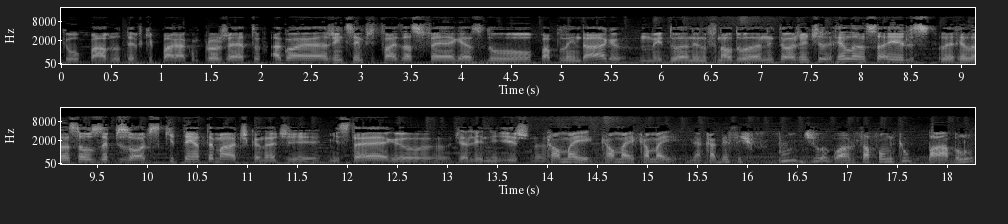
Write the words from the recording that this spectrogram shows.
que o Pablo teve que parar com o projeto. Agora a gente sempre faz as férias do Papo Lendário, no meio do ano e no final do ano, então a gente relança eles. Relança os episódios que tem a temática, né? De mistério, de alienígena. Calma aí, calma aí, calma aí. Minha cabeça explodiu agora. Você tá falando que o Pablo,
